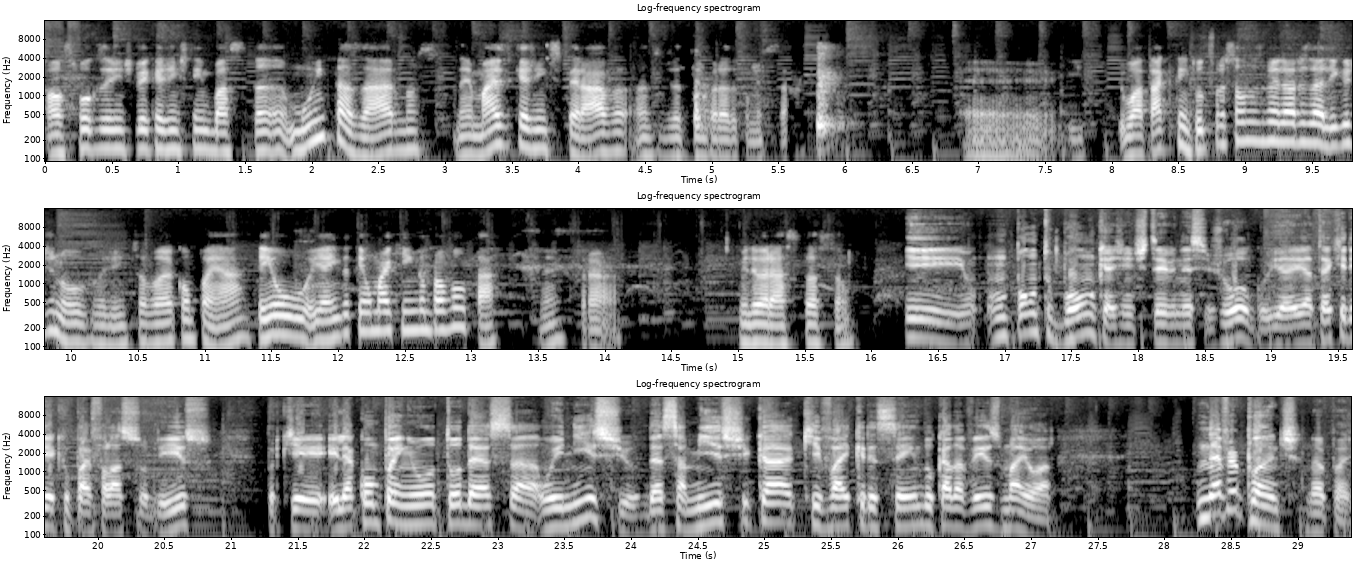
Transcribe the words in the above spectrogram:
aos poucos a gente vê que a gente tem bastante, muitas armas, né? Mais do que a gente esperava antes da temporada começar. É, o ataque tem tudo para ser um dos melhores da liga de novo. A gente só vai acompanhar. Tem o, e ainda tem o Mark Ingram para voltar, né? Para melhorar a situação. E um ponto bom que a gente teve nesse jogo, e aí até queria que o pai falasse sobre isso, porque ele acompanhou toda essa o início dessa mística que vai crescendo cada vez maior. Never punch, né, pai?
